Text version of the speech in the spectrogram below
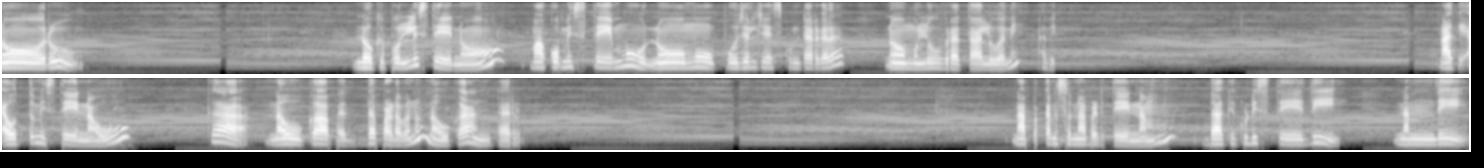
నోరు నోకి పొల్లిస్తేనో మా కొమ్మిస్తేము నోము పూజలు చేసుకుంటారు కదా నోములు వ్రతాలు అని అవి. నాకు ఔత్తమిస్తే నౌక నౌక పెద్ద పడవను నౌక అంటారు. నా పక్కన సున్నా పెడితే నం దాకి కుడిస్తేది నంది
